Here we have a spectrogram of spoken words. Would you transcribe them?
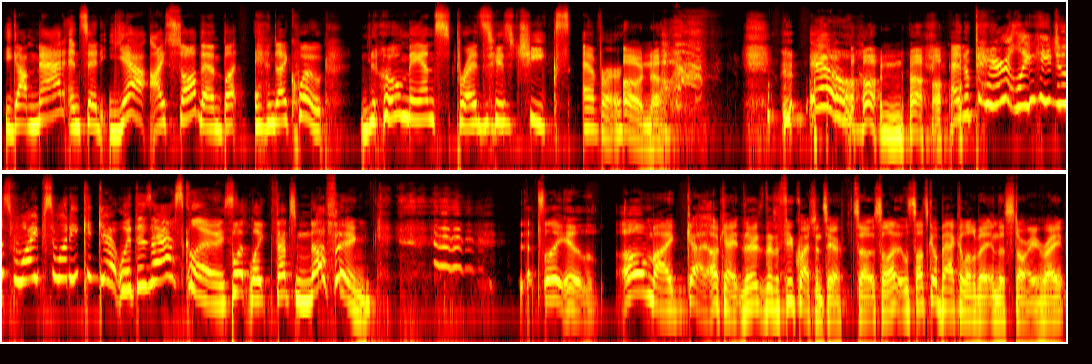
He got mad and said, Yeah, I saw them, but, and I quote, no man spreads his cheeks ever. Oh no. Ew. Oh no. And apparently he just wipes what he can get with his ass closed. But like that's nothing. That's like oh my god. Okay, there's there's a few questions here. So so let's let's go back a little bit in the story, right?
